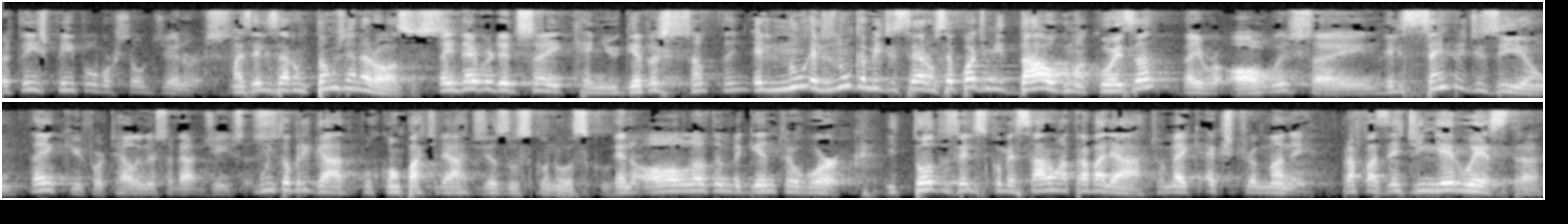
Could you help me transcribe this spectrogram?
But these people were so generous. Mas eles eram tão generosos. They never did say, Can you give us something? Ele nu- Eles nunca me disseram, você pode me dar alguma coisa? They were always saying, Eles sempre diziam, Thank you for telling us about Jesus. muito obrigado por compartilhar de Jesus conosco. Then all of them began to work E todos eles começaram a trabalhar to make extra money para fazer dinheiro extra,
